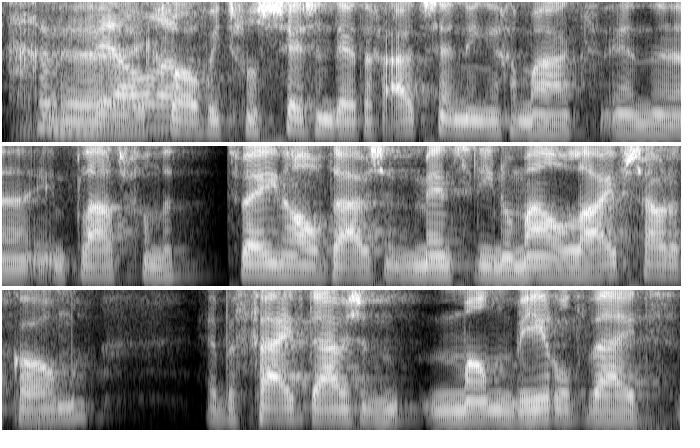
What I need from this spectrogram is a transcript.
Geweldig. Ik geloof iets van 36 uitzendingen gemaakt. En in plaats van de 2500 mensen die normaal live zouden komen, hebben 5000 man wereldwijd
